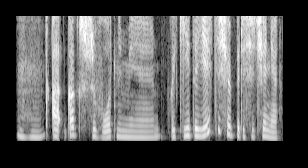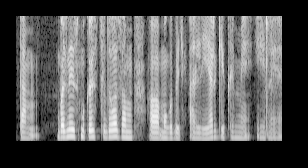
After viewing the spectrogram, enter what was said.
Угу. А как с животными? Какие-то есть еще пересечения? Там Больные с муковисцидозом а, могут быть аллергиками или...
